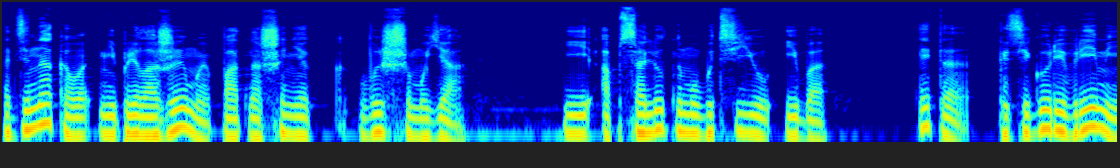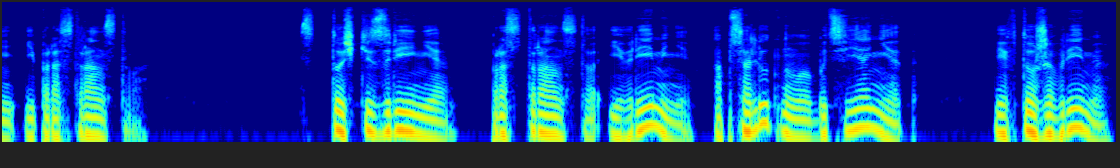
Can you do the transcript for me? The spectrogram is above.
одинаково неприложимы по отношению к высшему «я» и абсолютному бытию, ибо это категории времени и пространства. С точки зрения пространства и времени абсолютного бытия нет, и в то же время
